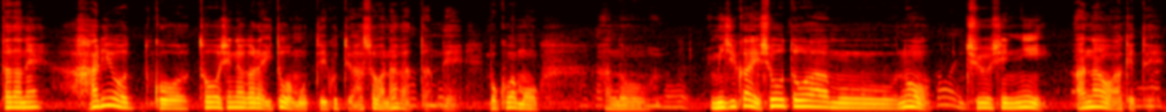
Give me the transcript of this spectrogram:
ただね針をこう通しながら糸を持っていくっていう発想がなかったんで僕はもうあの短いショートワームの中心に穴を開けて、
